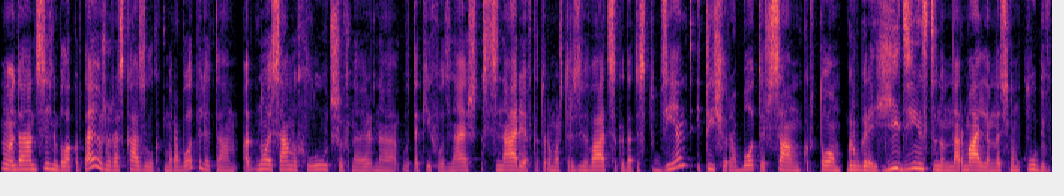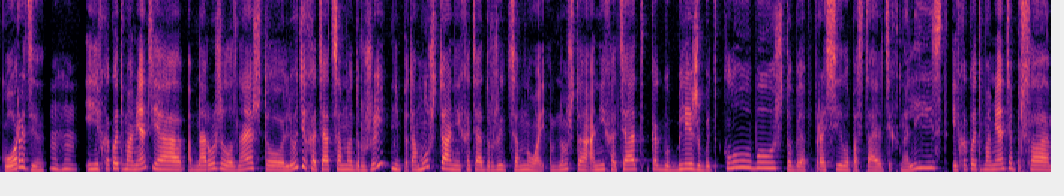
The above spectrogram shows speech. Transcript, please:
Ну, да, она действительно была крутая, я уже рассказывала, как мы работали там. Одно из самых лучших, наверное, вот таких вот, знаешь, сценариев, который может развиваться, когда ты студент, и ты еще работаешь в самом крутом, грубо говоря, единственном нормальном ночном клубе в городе. Угу. И в какой-то момент я обнаружила, знаешь, что люди хотят со мной дружить не потому, что они хотят дружить со мной, а потому что они хотят как бы ближе быть к клубу, чтобы я попросила поставить их на лист. И в какой-то момент я пришла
